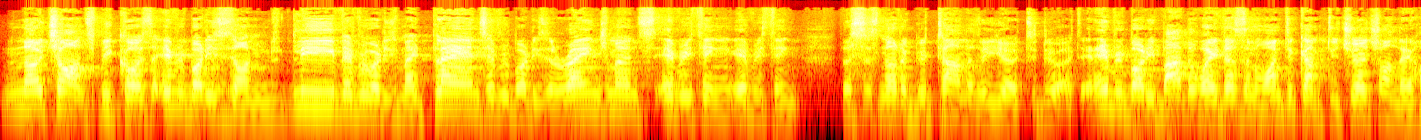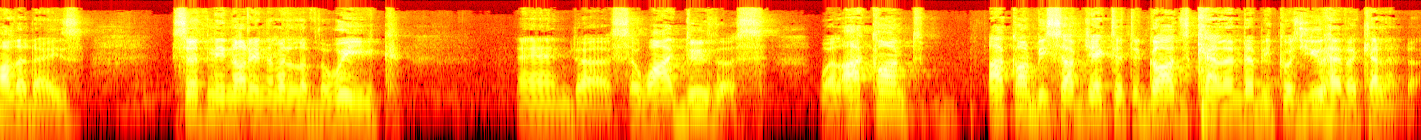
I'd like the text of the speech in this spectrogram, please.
No chance because everybody's on leave, everybody's made plans, everybody's arrangements, everything, everything. This is not a good time of the year to do it. And everybody, by the way, doesn't want to come to church on their holidays, certainly not in the middle of the week. And uh, so, why do this? Well, I can't, I can't be subjected to God's calendar because you have a calendar.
